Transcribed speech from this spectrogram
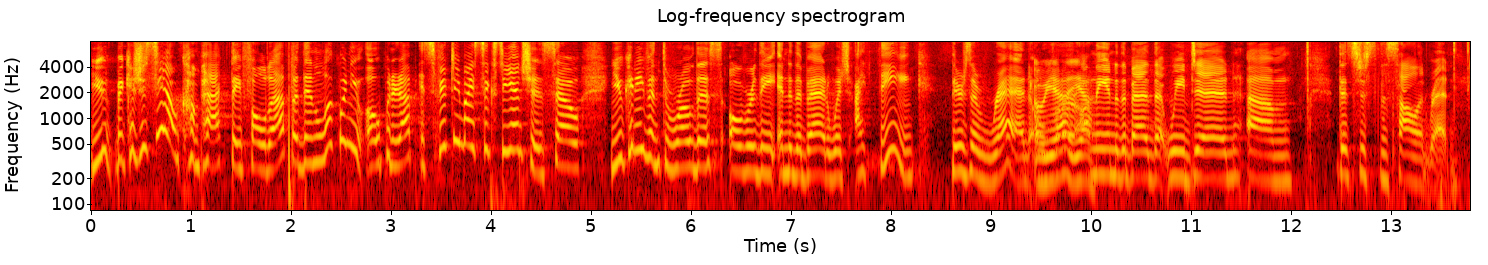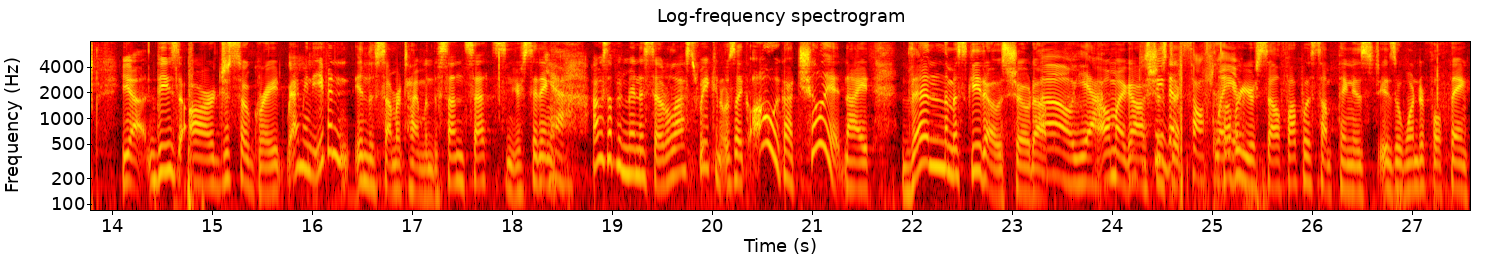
You because you see how compact they fold up, but then look when you open it up, it's 50 by 60 inches. So you can even throw this over the end of the bed, which I think there's a red Oh, over yeah, yeah. on the end of the bed that we did. Um, that's just the solid red. Yeah, these are just so great. I mean, even in the summertime when the sun sets and you're sitting. Yeah. I was up in Minnesota last week and it was like, oh, it got chilly at night. Then the mosquitoes showed up. Oh, yeah. Oh my gosh, just just soft cover layer. yourself up with something is, is a wonderful thing.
